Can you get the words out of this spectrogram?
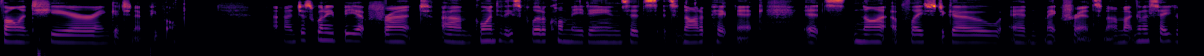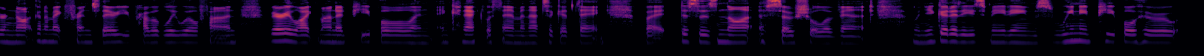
volunteer and get to know people. I just want to be up front. Um, going to these political meetings, it's it's not a picnic. It's not a place to go and make friends. Now, I'm not going to say you're not going to make friends there. You probably will find very like-minded people and, and connect with them, and that's a good thing. But this is not a social event. When you go to these meetings, we need people who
